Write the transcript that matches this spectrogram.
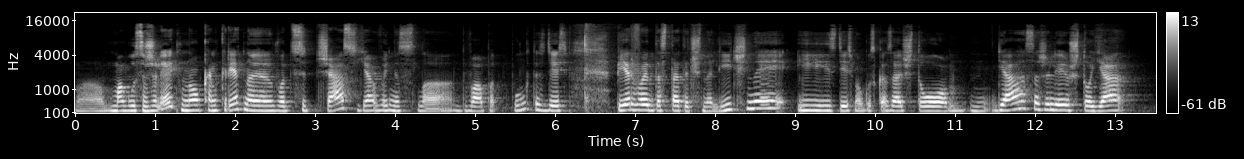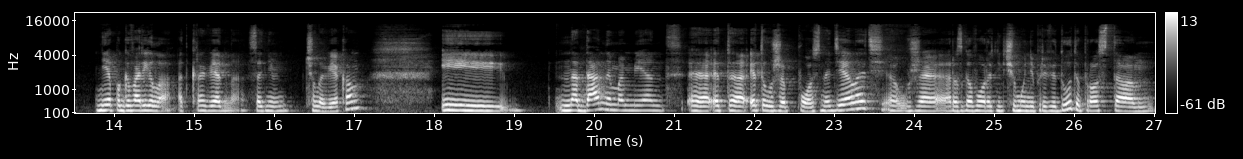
могу сожалеть, но конкретно вот сейчас я вынесла два подпункта здесь. Первый достаточно личный, и здесь могу сказать, что я сожалею, что я не поговорила откровенно с одним человеком, и на данный момент э, это, это уже поздно делать, э, уже разговоры ни к чему не приведут, и просто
